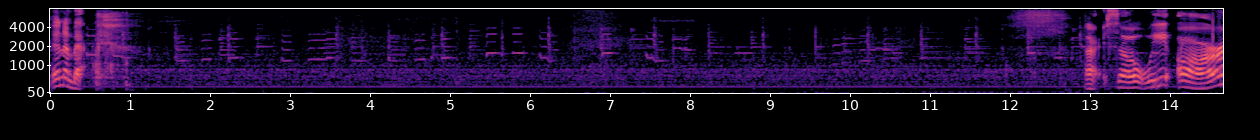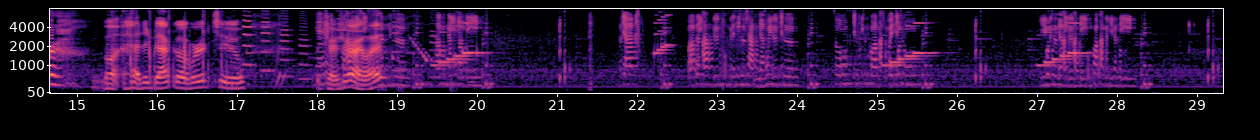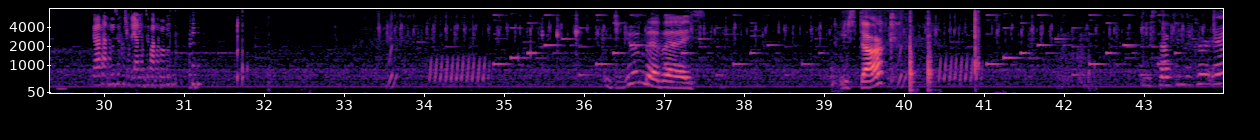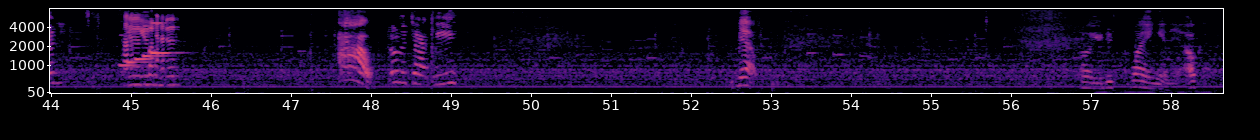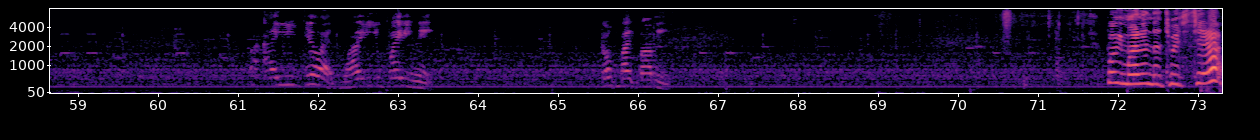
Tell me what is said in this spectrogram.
And I'm back. Alright, so we are headed back over to the treasure island. You? Stuck? You stuck in the curtain? Ow! Don't attack me! No. Oh, you're just playing in it. Okay. What are you doing? Why are you biting me? Don't bite mommy. Pokemon in the Twitch chat.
